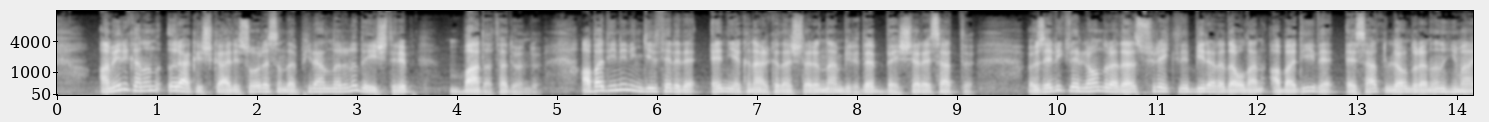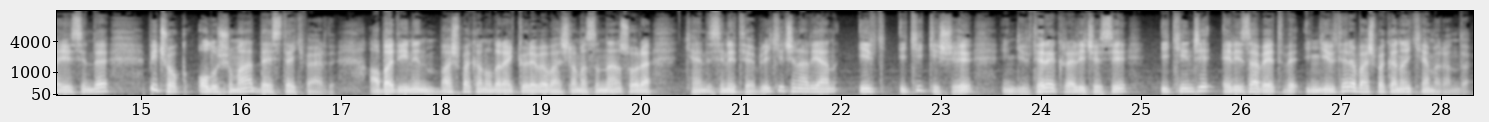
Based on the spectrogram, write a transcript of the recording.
Amerika'nın Irak işgali sonrasında planlarını değiştirip Bağdat'a döndü. Abadi'nin İngiltere'de en yakın arkadaşlarından biri de Beşer Esad'tı. Özellikle Londra'da sürekli bir arada olan Abadi ve Esad Londra'nın himayesinde birçok oluşuma destek verdi. Abadi'nin başbakan olarak göreve başlamasından sonra kendisini tebrik için arayan ilk iki kişi İngiltere Kraliçesi 2. Elizabeth ve İngiltere Başbakanı Cameron'dı.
